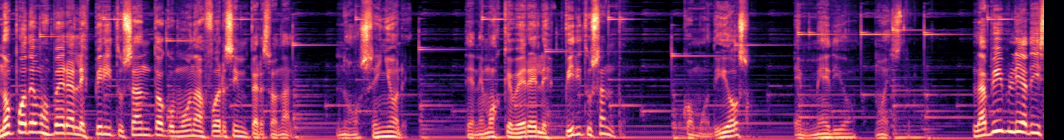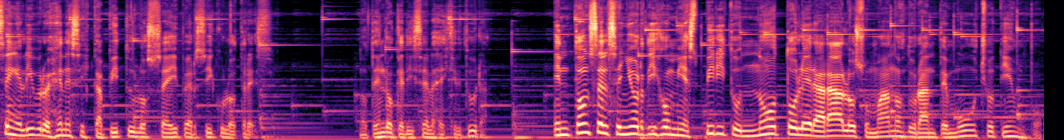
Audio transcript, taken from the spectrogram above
No podemos ver al Espíritu Santo como una fuerza impersonal. No, señores. Tenemos que ver el Espíritu Santo como Dios en medio nuestro. La Biblia dice en el libro de Génesis capítulo 6 versículo 3. Noten lo que dice la Escritura. Entonces el Señor dijo, mi espíritu no tolerará a los humanos durante mucho tiempo,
